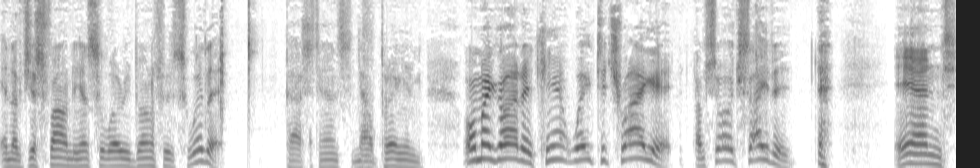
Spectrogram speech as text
and I've just found the ancillary benefits with it. Past tense, now playing. Oh my God, I can't wait to try it. I'm so excited. and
